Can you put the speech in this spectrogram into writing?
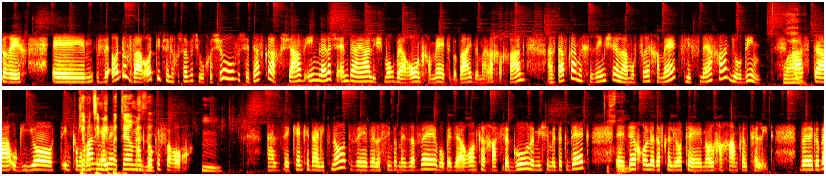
צריך. ועוד דבר, עוד טיפ שאני חושבת שהוא חשוב, שדווקא עכשיו, אם לאלה שאין בעיה לשמור בארון חמץ בבית במהלך החג, אז דווקא המחירים של המוצרי חמץ לפני החג יורדים. וואו. פסטה, עוגיות, עם כמובן כי רוצים אלה להיפטר מזה. תוקף ארוך. Mm. אז אה, כן כדאי לקנות ו- ולשים במזווה או באיזה ארון ככה סגור למי שמדקדק. נכון. אה, זה יכול דווקא להיות אה, מאוד חכם כלכלית. ולגבי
